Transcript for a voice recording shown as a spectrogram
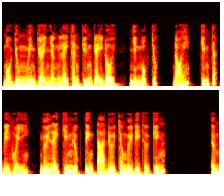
mộ dung nguyên Duệ nhận lấy thanh kiếm gãy đôi, nhìn một chút, nói, kiếm cách bị hủy, ngươi lấy kiếm lục tiên ta đưa cho ngươi đi thử kiếm. Ừm.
